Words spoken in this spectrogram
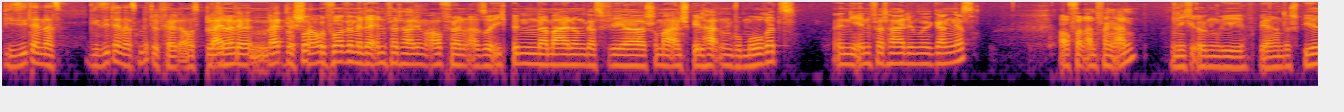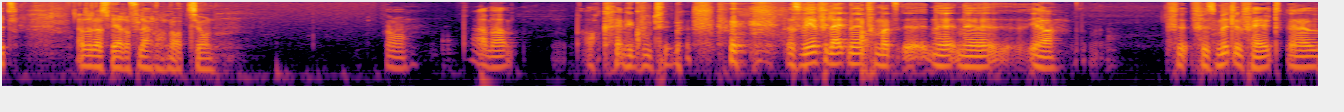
Wie sieht denn das, wie sieht denn das Mittelfeld aus? Bleibt Also, der, bleibt der bevor, Schau? bevor wir mit der Innenverteidigung aufhören, also ich bin der Meinung, dass wir schon mal ein Spiel hatten, wo Moritz in die Innenverteidigung gegangen ist. Auch von Anfang an, nicht irgendwie während des Spiels. Also das wäre vielleicht noch eine Option. Oh, aber auch keine gute. ne? Das wäre vielleicht eine Information, eine, eine, ja, für, fürs Mittelfeld äh,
